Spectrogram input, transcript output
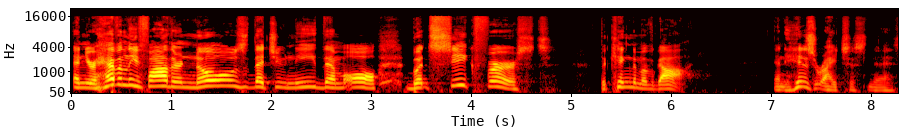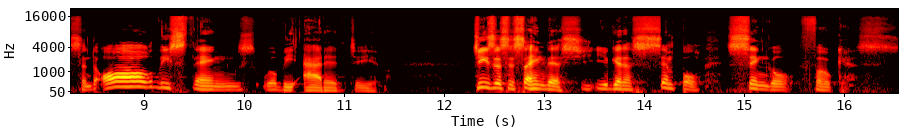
And your heavenly Father knows that you need them all. But seek first the kingdom of God and his righteousness, and all these things will be added to you. Jesus is saying this you get a simple, single focus.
